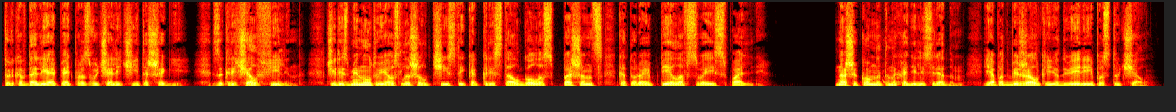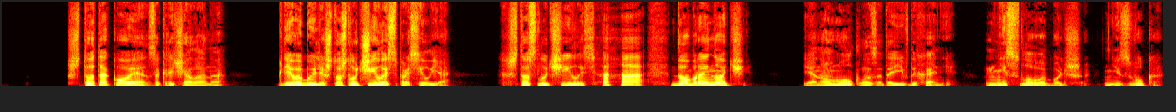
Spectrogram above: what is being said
Только вдали опять прозвучали чьи-то шаги. Закричал Филин. Через минуту я услышал чистый, как кристалл, голос Пэшенс, которая пела в своей спальне. Наши комнаты находились рядом. Я подбежал к ее двери и постучал. «Что такое?» — закричала она. «Где вы были? Что случилось?» — спросил я. «Что случилось? Ха-ха! Доброй ночи!» И она умолкла, затаив дыхание. Ни слова больше, ни звука.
